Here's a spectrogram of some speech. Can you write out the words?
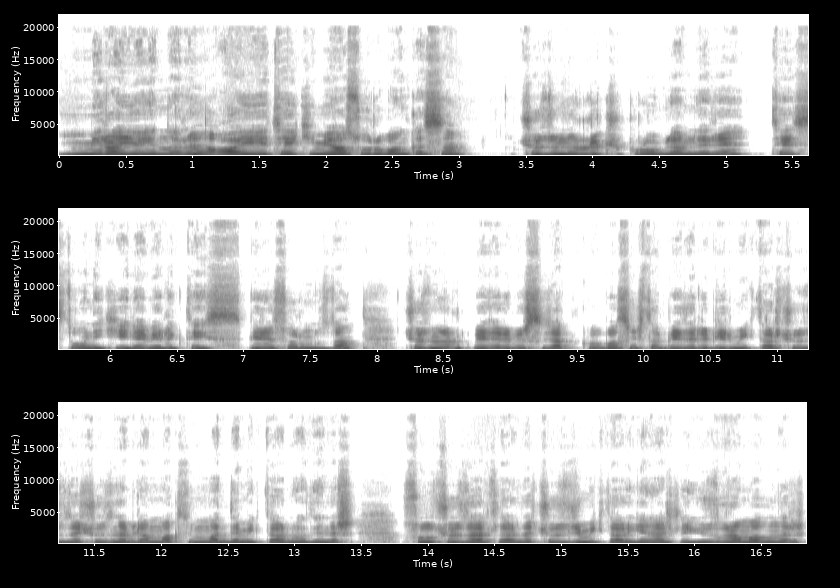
Miray Yayınları AYT Kimya Soru Bankası çözünürlük problemleri test 12 ile birlikteyiz. Birinci sorumuzda çözünürlük belirli bir sıcaklık ve basınçta belirli bir miktar çözüde çözünebilen maksimum madde miktarına denir. Sulu çözeltilerde çözücü miktarı genellikle 100 gram alınır.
